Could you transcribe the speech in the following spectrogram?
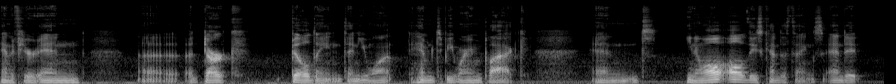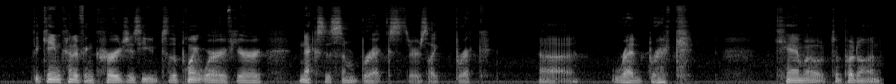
and if you're in uh, a dark building, then you want him to be wearing black, and you know all all these kinds of things. And it the game kind of encourages you to the point where if you're next to some bricks there's like brick uh, red brick camo to put on.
